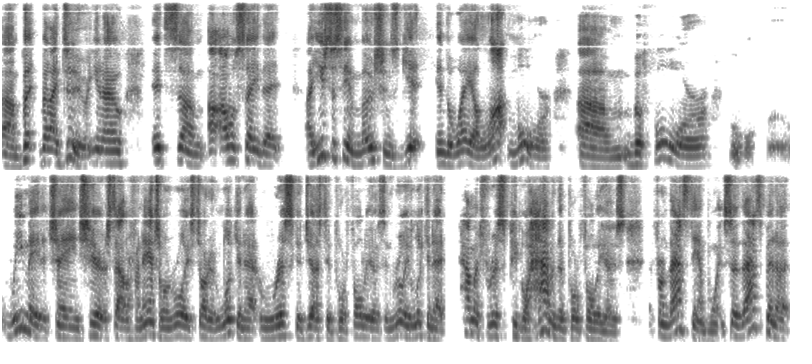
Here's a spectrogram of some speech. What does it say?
Um, but but I do, you know, it's um, I, I, will say that I used to see emotions get in the way a lot more um, before we made a change here at Statler Financial and really started looking at risk adjusted portfolios and really looking at how much risk people have in their portfolios from that standpoint. So that's been a,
